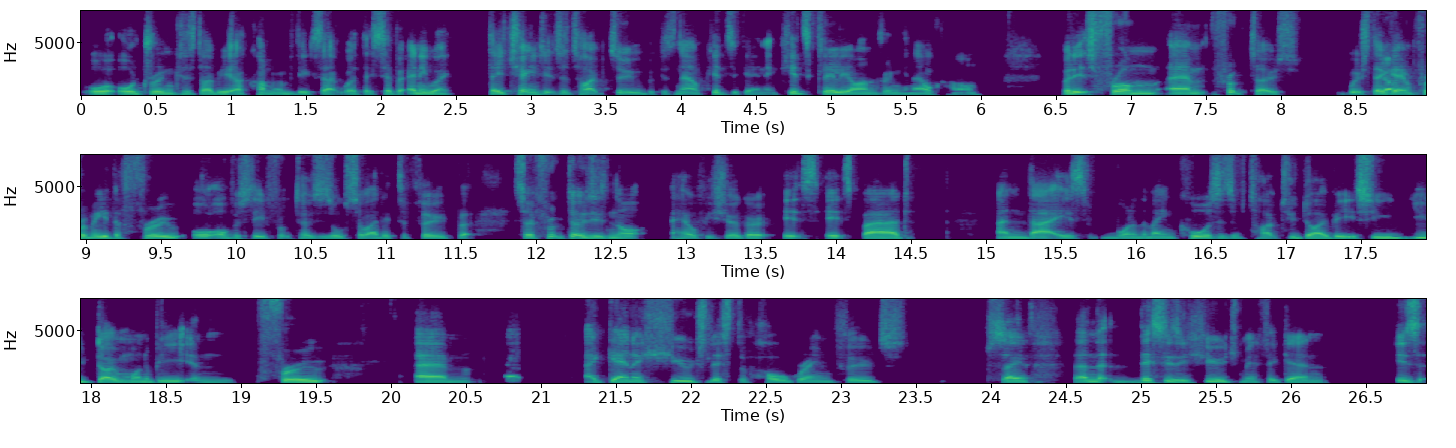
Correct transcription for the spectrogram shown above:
or, or drinkers diabetes. I can't remember the exact word they said, but anyway, they changed it to type 2 because now kids are getting it. Kids clearly aren't drinking alcohol, but it's from um, fructose which they're yep. getting from either fruit or obviously fructose is also added to food. But so fructose is not a healthy sugar. It's it's bad, and that is one of the main causes of type two diabetes. So you you don't want to be eating fruit. Um, again, a huge list of whole grain foods. Saying and this is a huge myth again. Is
